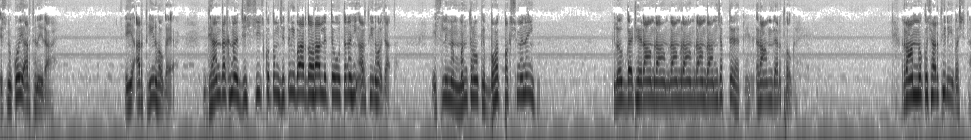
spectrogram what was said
इसमें कोई अर्थ नहीं रहा है। ये अर्थहीन हो गया है। ध्यान रखना, जिस चीज़ को तुम जितनी बार दोहरा लेते हो, उतना ही अर्थहीन हो जाता। इसलिए मैं मंत्रों के बहुत पक्ष में नहीं हूँ। लोग बैठे राम राम राम राम राम राम जपते रहते हैं। राम व्यर्थ हो गए। राम में कुछ अर्थ ही नहीं बचता।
